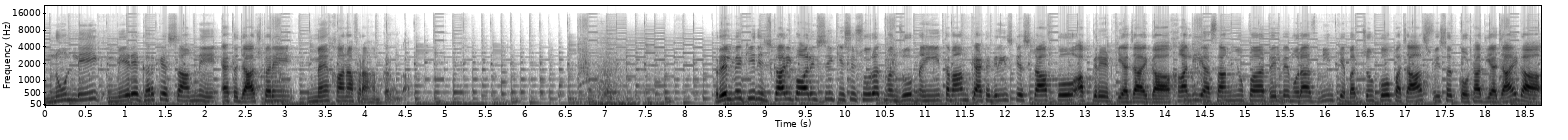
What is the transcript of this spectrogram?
نون لیگ میرے گھر کے سامنے احتجاج کریں، میں خانہ فراہم کروں گا۔ ریلوے کی نجکاری پالیسی کسی صورت منظور نہیں، تمام کیٹیگریز کے سٹاف کو اپ گریڈ کیا جائے گا۔ خالی آسامیوں پر ریلوے ملازمین کے بچوں کو پچاس فیصد کوٹا دیا جائے گا۔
